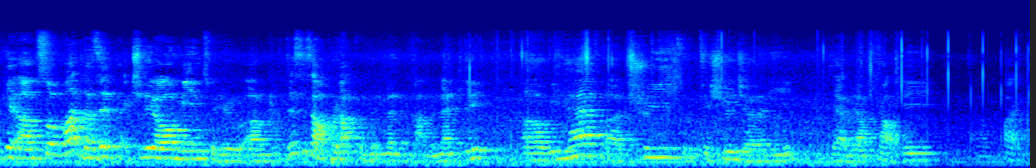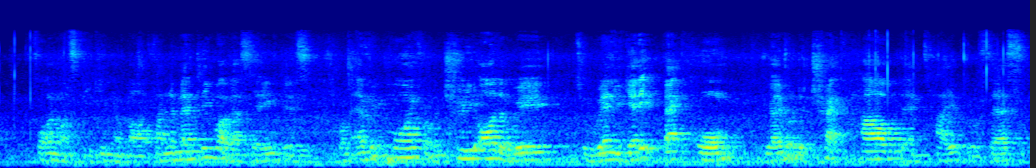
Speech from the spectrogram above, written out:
Okay, um, so what does it actually all mean to you? Um, this is our product commitment fundamentally. Uh, we have a tree to tissue journey that we are proudly uh, quite fond of speaking about. Fundamentally, what we are saying is from every point from a tree all the way to when you get it back home, you are able to track how the entire process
